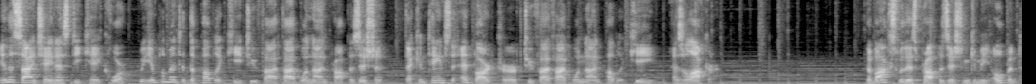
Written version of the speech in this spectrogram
In the sidechain SDK core, we implemented the public key 25519 proposition that contains the Edwards curve 25519 public key as a locker. The box with this proposition can be opened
